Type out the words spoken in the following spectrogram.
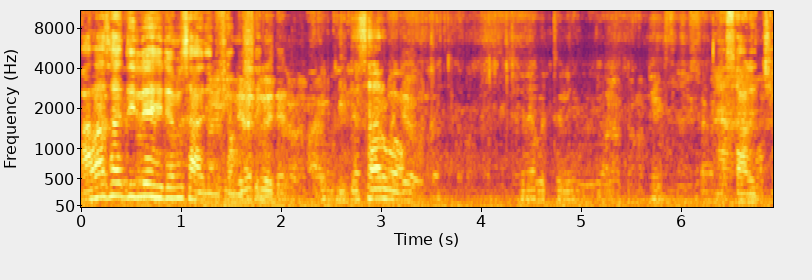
ভাড়া চা দিলে সেটা আমি চা দিবি সমস্যা এটা সারবো দিচ্ছি।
